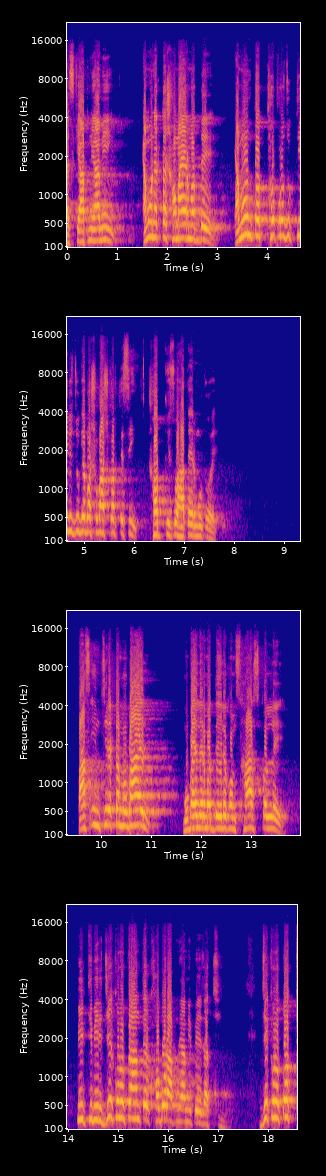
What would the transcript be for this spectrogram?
আজকে আপনি, আমি এমন একটা সময়ের মধ্যে এমন তথ্য প্রযুক্তির যুগে বসবাস করতেছি, সবকিছু হাতের মুঠোয়। পাঁচ ইঞ্চির একটা মোবাইল, মোবাইলের মধ্যে এরকম সার্চ করলে পৃথিবীর যে কোনো প্রান্তের খবর আপনি, আমি পেয়ে যাচ্ছি। যে কোনো তথ্য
